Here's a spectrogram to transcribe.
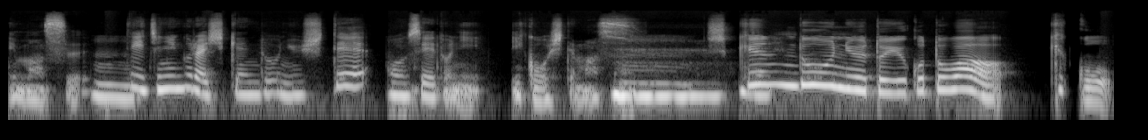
います。うんで1年ぐらい試験導入して本制度に移行してます。うん試験導入ということは結構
